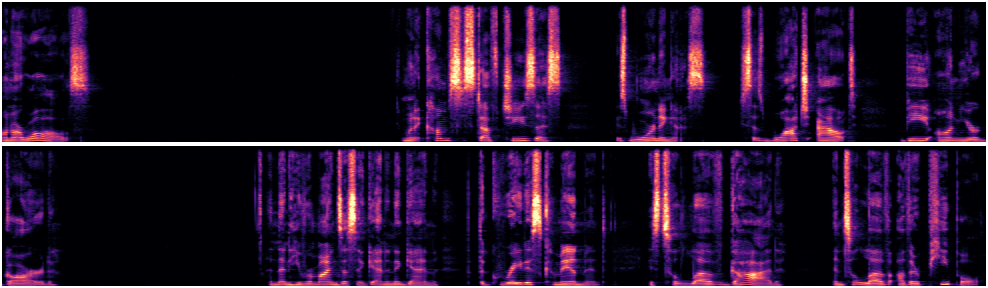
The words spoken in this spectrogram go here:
on our walls. When it comes to stuff, Jesus is warning us. He says, Watch out, be on your guard. And then he reminds us again and again that the greatest commandment is to love God and to love other people.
